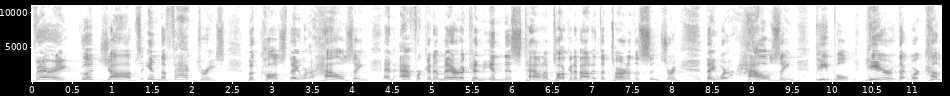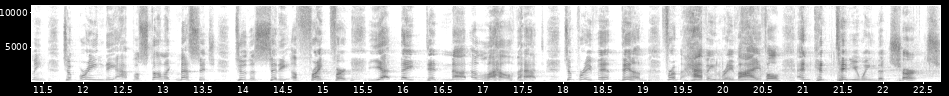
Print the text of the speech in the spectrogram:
very good jobs in the factories because they were housing an African American in this town. I'm talking about at the turn of the century. They were housing people here that were coming to bring the apostolic message to the city of Frankfort. Yet they did not allow that to prevent them from having revival and continuing the church.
